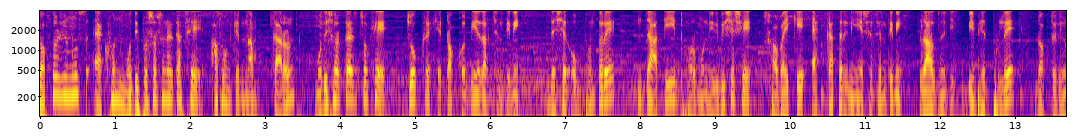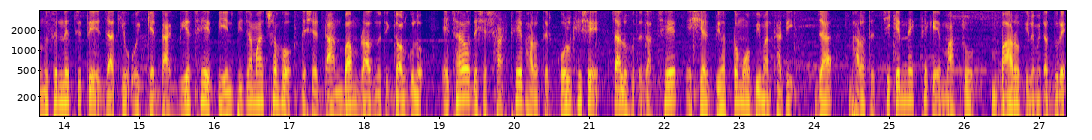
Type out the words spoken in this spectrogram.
ডক্টর ইউনুস এখন মোদী প্রশাসনের কাছে আতঙ্কের নাম, কারণ মোদী সরকারের চোখে চোখ রেখে টক্কর দিয়ে যাচ্ছেন তিনি। দেশের অভ্যন্তরে জাতি ধর্ম নির্বিশেষে সবাইকে এক কাতারে নিয়ে এসেছেন তিনি। রাজনৈতিক বিভেদ ভুলে ডক্টর ইউনুসের নেতৃত্বে জাতীয় ঐক্যের ডাক দিয়েছে বিএনপি জামায়াত সহ দেশের ডানবাম রাজনৈতিক দলগুলো। এছাড়াও দেশের স্বার্থে ভারতের কোল ঘেঁষে চালু হতে যাচ্ছে এশিয়ার বৃহত্তম বিমান ঘাঁটি, যা ভারতের চিকেন নেক থেকে মাত্র বারো কিলোমিটার দূরে।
